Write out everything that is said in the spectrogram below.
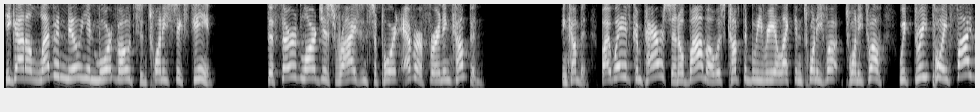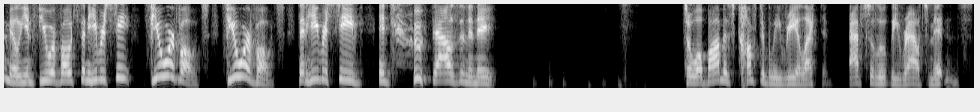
He got 11 million more votes in 2016, the third largest rise in support ever for an incumbent incumbent. By way of comparison, Obama was comfortably reelected in 2012 with 3.5 million fewer votes than he received. Fewer votes, fewer votes than he received in 2008. So Obama's comfortably reelected, absolutely routs Mittens,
